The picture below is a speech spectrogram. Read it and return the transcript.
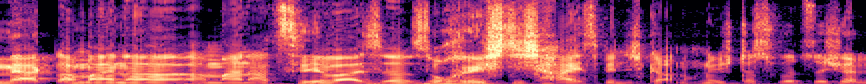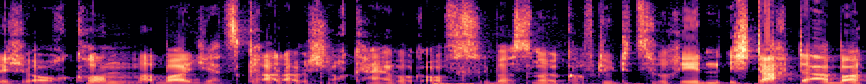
merkt an meiner, an meiner Erzählweise, so richtig heiß bin ich gerade noch nicht. Das wird sicherlich auch kommen, aber jetzt gerade habe ich noch keinen Bock aufs, über das neue Call of Duty zu reden. Ich dachte aber,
